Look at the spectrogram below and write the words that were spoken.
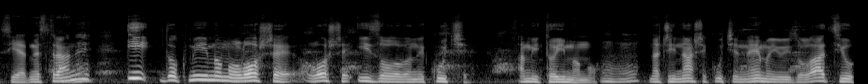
s jedne strane, i dok mi imamo loše, loše izolovane kuće, a mi to imamo. Znači, naše kuće nemaju izolaciju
